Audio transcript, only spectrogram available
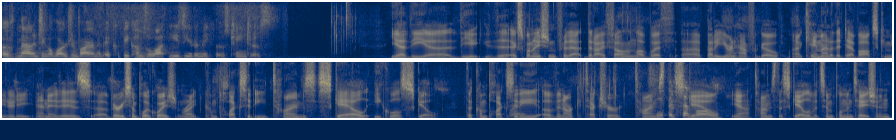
of managing a large environment, it becomes a lot easier to make those changes. Yeah, the uh, the the explanation for that that I fell in love with uh, about a year and a half ago uh, came out of the DevOps community, and it is a very simple equation, right? Complexity times scale equals skill. The complexity Right. of an architecture times Keep the simple. scale, yeah, times the scale of its implementation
